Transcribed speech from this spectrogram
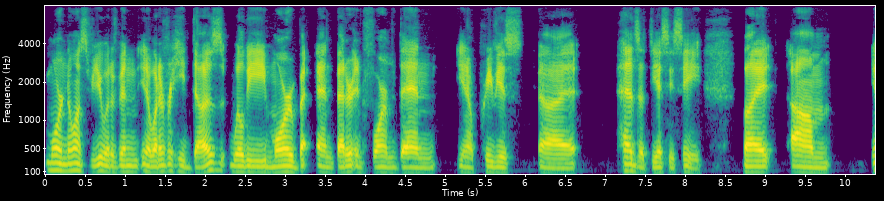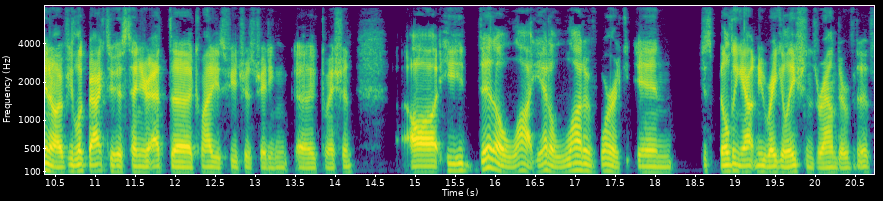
more nuanced view would have been, you know, whatever he does will be more be- and better informed than you know previous uh, heads at the SEC. But um, you know, if you look back to his tenure at the Commodities Futures Trading uh, Commission, uh, he did a lot. He had a lot of work in just building out new regulations around derivative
